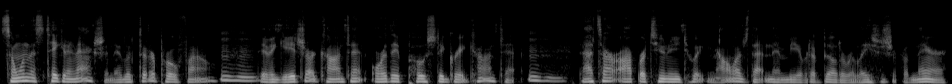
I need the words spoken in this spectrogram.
Someone that's taken an action. They looked at our profile, Mm-hmm. they've engaged our content, or they posted great content. Mm-hmm. That's our opportunity to acknowledge that and then be able to build a relationship from there.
